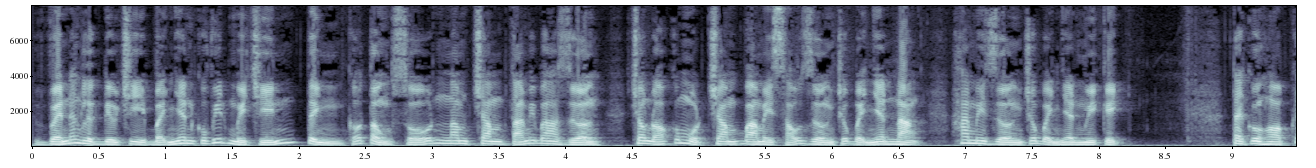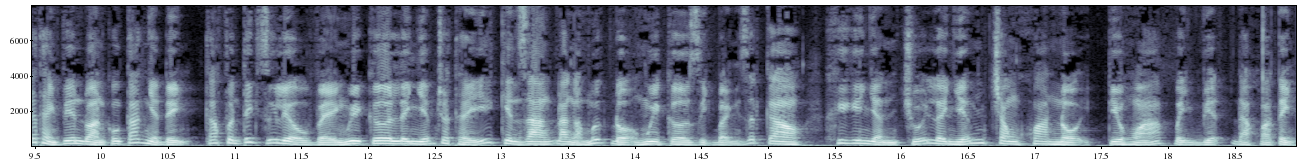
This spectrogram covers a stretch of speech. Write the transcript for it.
Về năng lực điều trị bệnh nhân COVID-19, tỉnh có tổng số 583 giường, trong đó có 136 giường cho bệnh nhân nặng, 20 giường cho bệnh nhân nguy kịch. Tại cuộc họp, các thành viên đoàn công tác nhận định các phân tích dữ liệu về nguy cơ lây nhiễm cho thấy Kiên Giang đang ở mức độ nguy cơ dịch bệnh rất cao khi ghi nhận chuỗi lây nhiễm trong khoa nội tiêu hóa bệnh viện đa khoa tỉnh.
